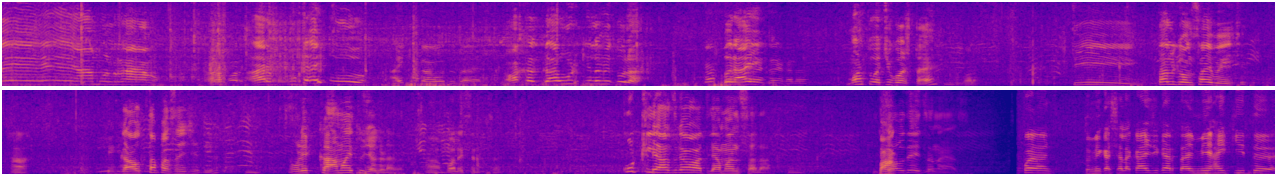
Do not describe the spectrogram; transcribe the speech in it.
ए, ए, अमोलराव अरे कुठं आहे तू? ऐक गावातच आहे. अख्खं गाव उडकीलं मी तुला. बरं ऐक. महत्वाची गोष्ट आहे. बोला. ती तल घेऊन साहेब यायचे. हा. ते गाव तपासायचे ती. एवढे काम आहे तुझ्याकडे. आता. हा बोला सर सर. कुठल्या आज गावातल्या माणसाला जाऊ द्यायचं नाही आज? पण तुम्ही कशाला काळजी करताय? मी आहे की इथं.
